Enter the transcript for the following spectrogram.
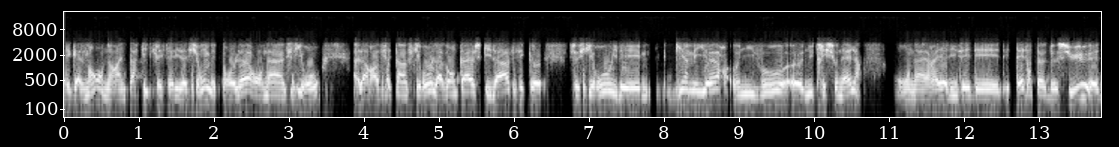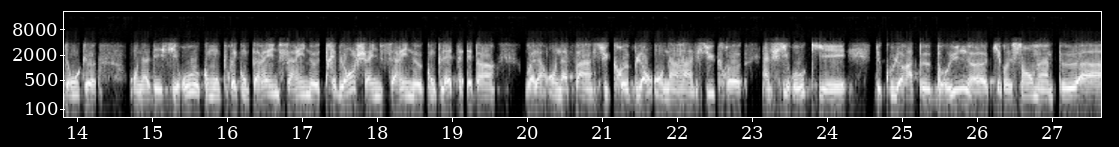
Également, on aura une partie de cristallisation, mais pour l'heure, on a un sirop. Alors, c'est un sirop. L'avantage qu'il a, c'est que ce sirop, il est bien meilleur au niveau euh, nutritionnel. On a réalisé des, des, tests dessus, et donc on a des sirops comme on pourrait comparer une farine très blanche à une farine complète. Et eh ben voilà, on n'a pas un sucre blanc, on a un sucre, un sirop qui est de couleur un peu brune, euh, qui ressemble un peu à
